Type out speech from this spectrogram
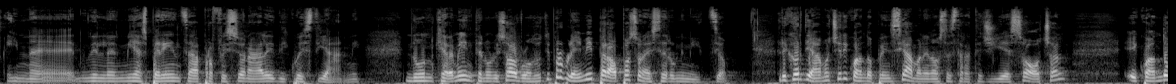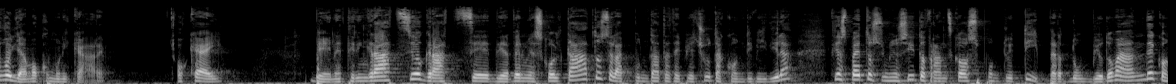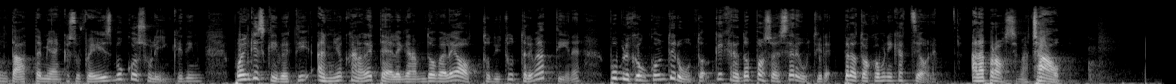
in, eh, nella mia esperienza professionale di questi anni. Non, chiaramente non risolvono tutti i problemi, però possono essere un inizio. Ricordiamoceli quando pensiamo alle nostre strategie social e quando vogliamo comunicare. Ok? Bene, ti ringrazio, grazie di avermi ascoltato, se la puntata ti è piaciuta condividila, ti aspetto sul mio sito franzcos.it per dubbi o domande, contattami anche su Facebook o su LinkedIn, puoi anche iscriverti al mio canale Telegram dove alle 8 di tutte le mattine pubblico un contenuto che credo possa essere utile per la tua comunicazione. Alla prossima, ciao!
